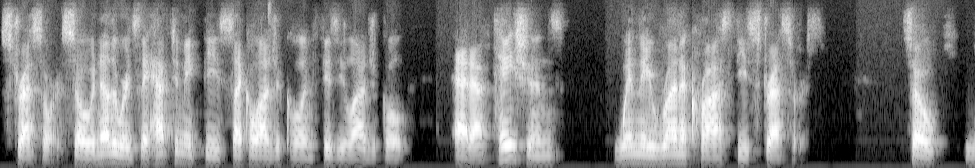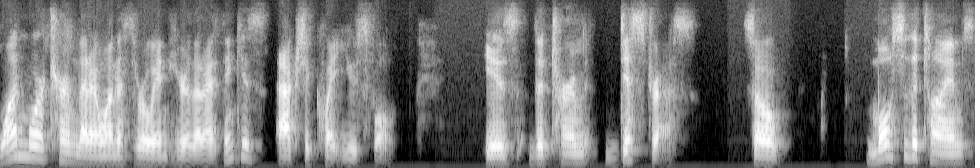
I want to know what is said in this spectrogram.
stressors. So in other words, they have to make these psychological and physiological adaptations when they run across these stressors. So, one more term that I want to throw in here that I think is actually quite useful is the term distress. So, most of the times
